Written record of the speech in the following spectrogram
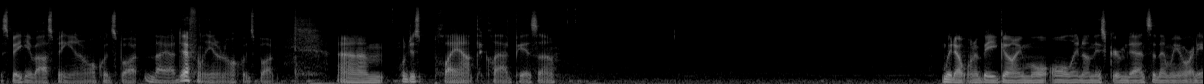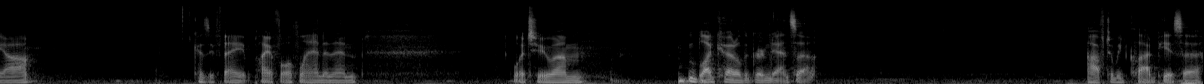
speaking of us being in an awkward spot, they are definitely in an awkward spot. Um, we'll just play out the Cloudpiercer. We don't want to be going more all in on this Grimdancer than we already are. Because if they play a fourth land and then were to um, Bloodcurdle the Grimdancer, after we'd Cloudpiercer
